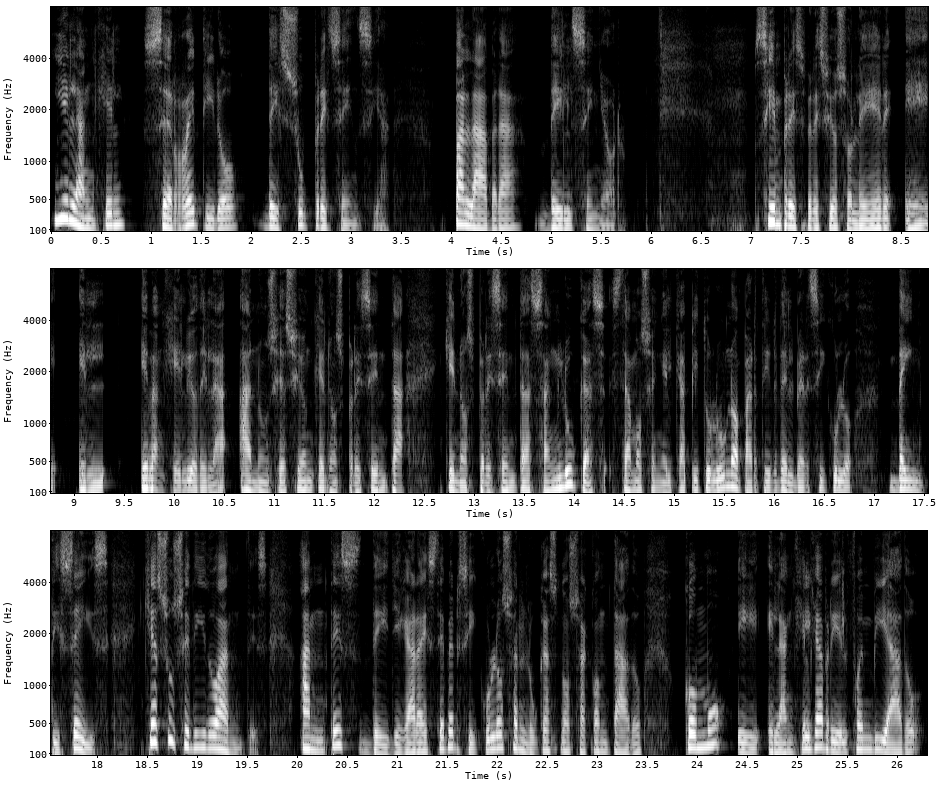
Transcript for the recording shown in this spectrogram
Y el ángel se retiró de su presencia. Palabra del Señor. Siempre es precioso leer eh, el Evangelio de la Anunciación que nos presenta que nos presenta San Lucas. Estamos en el capítulo 1 a partir del versículo 26. ¿Qué ha sucedido antes? Antes de llegar a este versículo, San Lucas nos ha contado cómo eh, el ángel Gabriel fue enviado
